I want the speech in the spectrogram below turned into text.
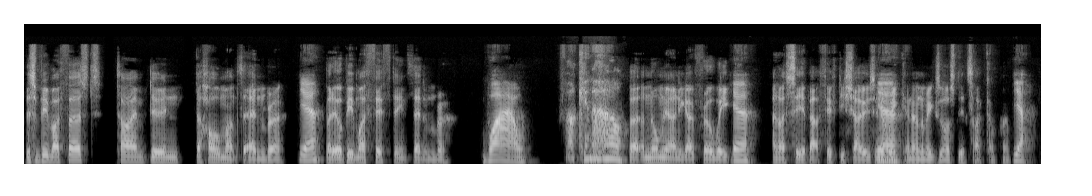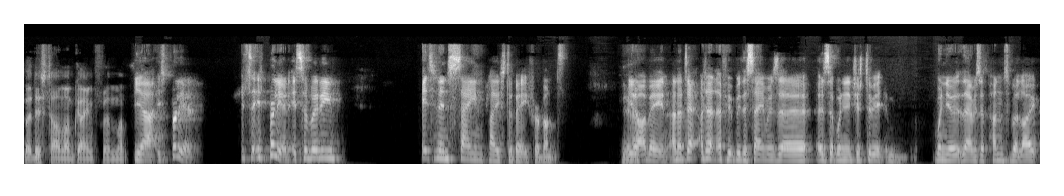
This will be my first time doing the whole month at Edinburgh, yeah. but it'll be my fifteenth Edinburgh. Wow, fucking hell, But normally I only go for a week, yeah, and I see about fifty shows in Yeah. a week, and then I'm exhausted, so I come home. yeah. But this time I'm going for a month. Yeah, it's brilliant. It's it's brilliant. It's a really it's an insane place to be for a month. Yeah. You know what I mean? And I don't I don't know if it'd be the same as a as when you're just a bit when you're there as a punter, but like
